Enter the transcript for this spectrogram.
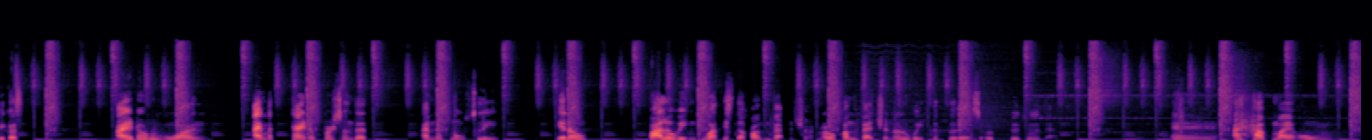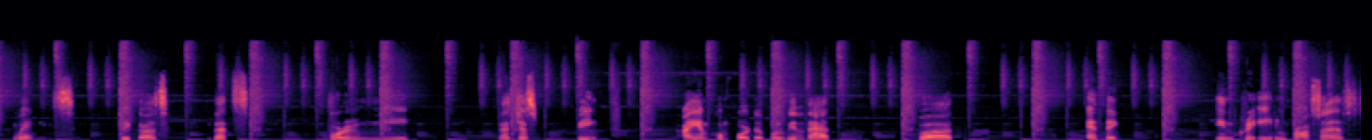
because I don't want I'm a kind of person that I'm not mostly you know following what is the convention or conventional way to do this or to do that. And I have my own ways because that's for me that's just being I am comfortable with that but I think in creating process,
